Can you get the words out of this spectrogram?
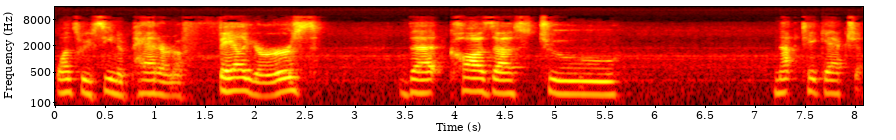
once we've seen a pattern of failures that cause us to not take action.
